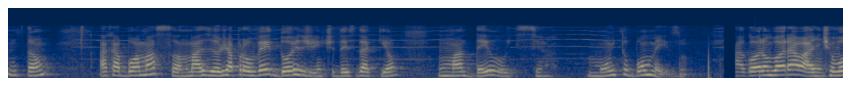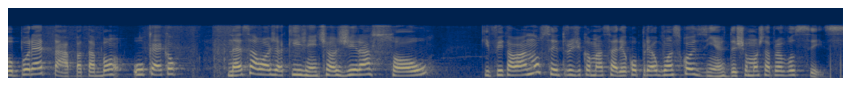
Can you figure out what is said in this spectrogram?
Então acabou amassando. Mas eu já provei dois, gente, desse daqui, ó. Uma delícia. Muito bom mesmo. Agora bora lá, gente. Eu vou por etapa, tá bom? O que é que eu... Nessa loja aqui, gente, ó, girassol, que fica lá no centro de Camaçaria, eu comprei algumas coisinhas. Deixa eu mostrar pra vocês.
